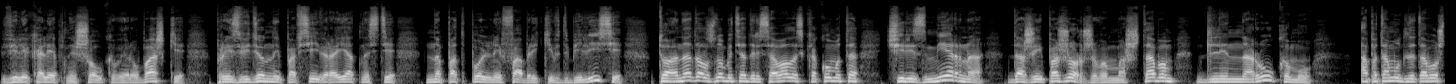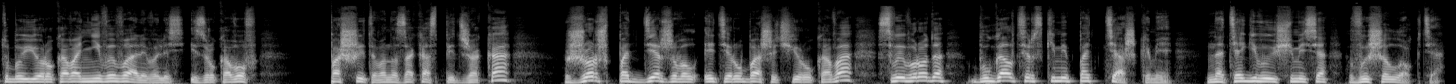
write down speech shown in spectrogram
великолепной шелковой рубашки, произведенной, по всей вероятности, на подпольной фабрике в Тбилиси, то она, должно быть, адресовалась какому-то чрезмерно, даже и по Жоржевым масштабам, длиннорукому, а потому для того, чтобы ее рукава не вываливались из рукавов пошитого на заказ пиджака, Жорж поддерживал эти рубашечьи рукава своего рода бухгалтерскими подтяжками — натягивающимися выше локтя.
